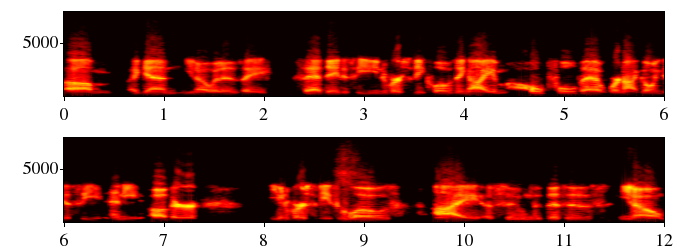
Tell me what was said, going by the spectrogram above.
Um, again, you know, it is a sad day to see university closing. I am hopeful that we're not going to see any other universities close. I assume that this is, you know,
